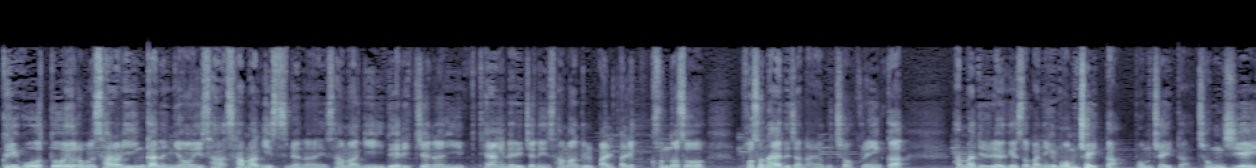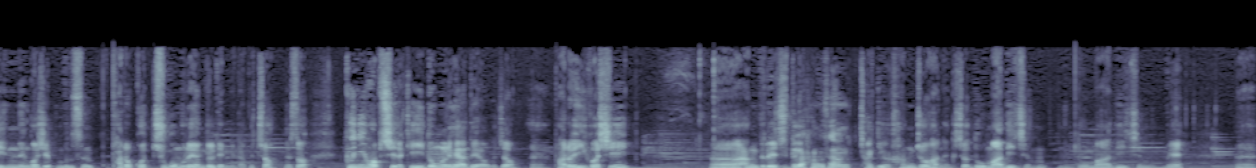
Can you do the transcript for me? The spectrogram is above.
그리고 또 여러분 사람 인간은요, 이 사, 사막이 있으면은 이 사막이 내리쬐는 이 태양이 내리쬐는 이 사막을 빨리빨리 건너서 벗어나야 되잖아요, 그렇죠? 그러니까 한마디로 여기에서 만약에 멈춰 있다, 멈춰 있다, 정지해 있는 것이 무슨 바로 곧 죽음으로 연결됩니다. 그렇죠? 그래서 끊임없이 이렇게 이동을 해야 돼요. 그죠? 네, 바로 이것이 어, 앙드레지드가 항상 자기가 강조하는 그죠? 노마디즘, 음, 노마디즘의 에,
